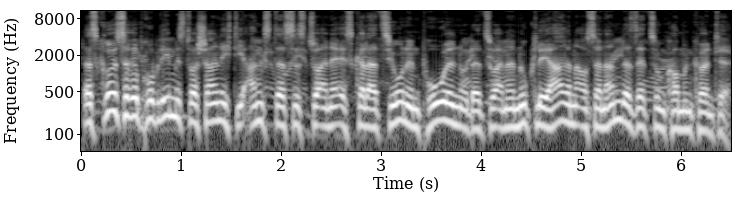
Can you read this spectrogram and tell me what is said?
Das größere Problem ist wahrscheinlich die Angst, dass es zu einer Eskalation in Polen oder zu einer nuklearen Auseinandersetzung kommen könnte.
